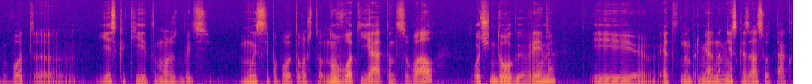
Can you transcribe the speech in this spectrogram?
Вот. Э, есть какие-то, может быть, мысли по поводу того, что, ну вот, я танцевал очень долгое время, и это, например, на мне сказалось вот так.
